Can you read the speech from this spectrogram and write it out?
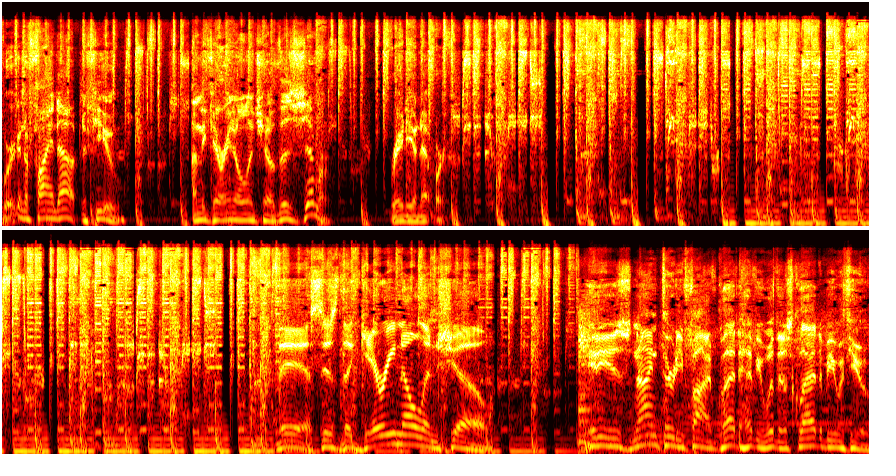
We're going to find out in a few on the Gary Nolan Show, the Zimmer Radio Network. This is the Gary Nolan Show. It is 935. Glad to have you with us. Glad to be with you.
